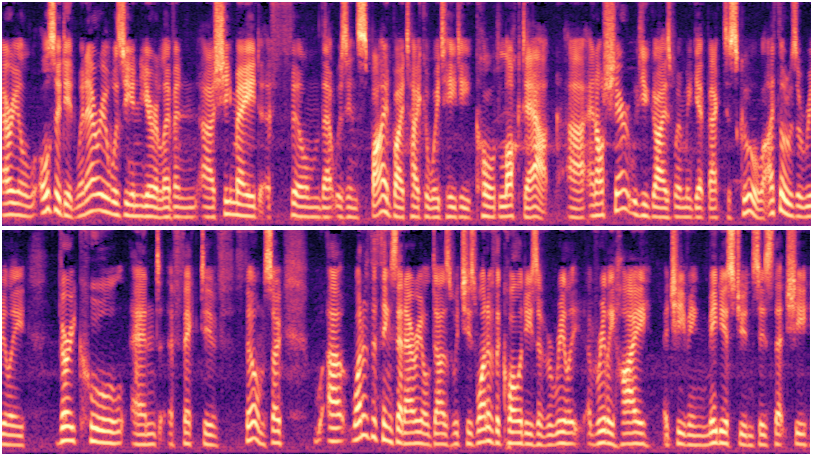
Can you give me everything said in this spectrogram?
Ariel also did when Ariel was in year 11, uh, she made a film that was inspired by Taika Waititi called Locked Out. Uh, and I'll share it with you guys when we get back to school. I thought it was a really very cool and effective film. So, uh, one of the things that Ariel does, which is one of the qualities of a really of really high achieving media students, is that she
